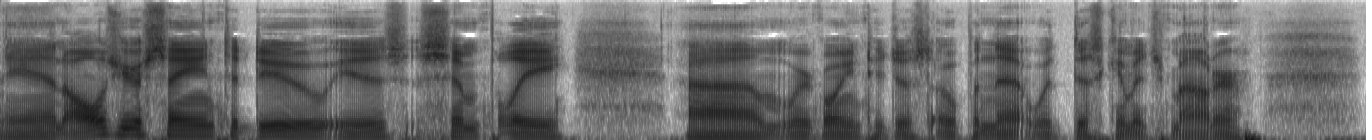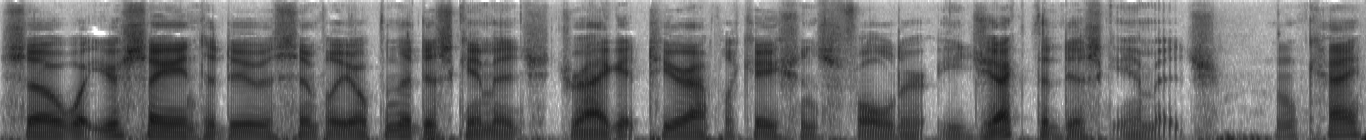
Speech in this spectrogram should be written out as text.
And all you're saying to do is simply, um, we're going to just open that with Disk Image Mounter. So what you're saying to do is simply open the disk image, drag it to your applications folder, eject the disk image. Okay,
